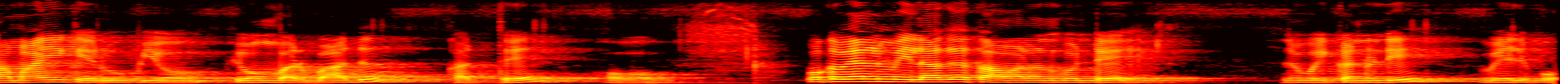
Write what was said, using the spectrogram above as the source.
కమాయి కే రూపాయో క్యోం బర్బాద్ కత్తే ఓ ఒకవేళ నువ్వు ఇలాగే కావాలనుకుంటే నువ్వు ఇక్కడ నుండి వెళ్ళిపో.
